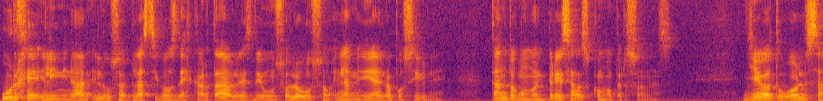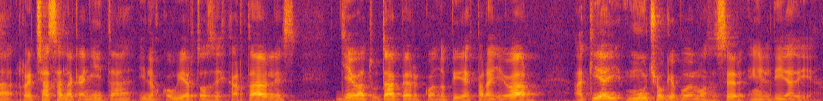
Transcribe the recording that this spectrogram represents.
Urge eliminar el uso de plásticos descartables de un solo uso en la medida de lo posible, tanto como empresas como personas. Lleva tu bolsa, rechaza la cañita y los cubiertos descartables, lleva tu tupper cuando pides para llevar. Aquí hay mucho que podemos hacer en el día a día.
